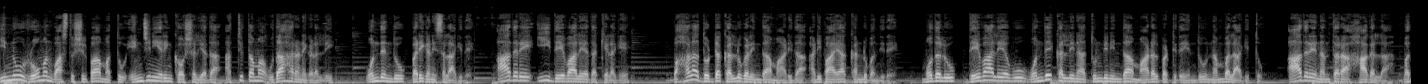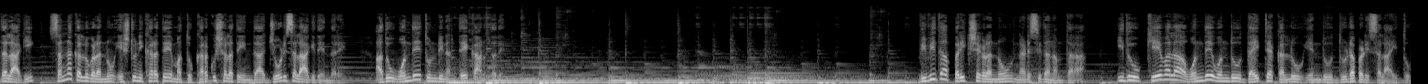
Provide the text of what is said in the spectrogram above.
ಇನ್ನೂ ರೋಮನ್ ವಾಸ್ತುಶಿಲ್ಪ ಮತ್ತು ಎಂಜಿನಿಯರಿಂಗ್ ಕೌಶಲ್ಯದ ಅತ್ಯುತ್ತಮ ಉದಾಹರಣೆಗಳಲ್ಲಿ ಒಂದೆಂದು ಪರಿಗಣಿಸಲಾಗಿದೆ. ಆದರೆ ಈ ದೇವಾಲಯದ ಕೆಳಗೆ ಬಹಳ ದೊಡ್ಡ ಕಲ್ಲುಗಳಿಂದ ಮಾಡಿದ ಅಡಿಪಾಯ ಕಂಡುಬಂದಿದೆ. ಮೊದಲು ದೇವಾಲಯವು ಒಂದೇ ಕಲ್ಲಿನ ತುಂಡಿನಿಂದ ಮಾಡಲ್ಪಟ್ಟಿದೆ ಎಂದು ನಂಬಲಾಗಿತ್ತು. ಆದರೆ ನಂತರ ಹಾಗಲ್ಲ. ಬದಲಾಗಿ ಸಣ್ಣ ಕಲ್ಲುಗಳನ್ನು ಎಷ್ಟು ನಿಖರತೆ ಮತ್ತು ಕರಕುಶಲತೆಯಿಂದ ಜೋಡಿಸಲಾಗಿದೆ ಎಂದರೆ ಅದು ಒಂದೇ ತುಂಡಿನಂತೆ ಕಾಣುತ್ತದೆ. ವಿವಿಧ ಪರೀಕ್ಷೆಗಳನ್ನು ನಡೆಸಿದ ನಂತರ ಇದು ಕೇವಲ ಒಂದೇ ಒಂದು ದೈತ್ಯ ಕಲ್ಲು ಎಂದು ದೃಢಪಡಿಸಲಾಯಿತು.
